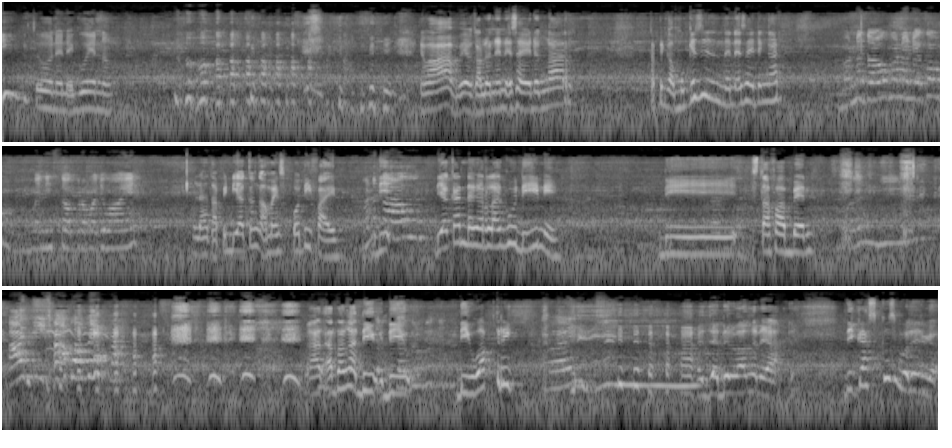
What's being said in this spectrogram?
Tuh nenek gue noh. Ya maaf ya kalau nenek saya dengar. Tapi nggak mungkin sih nenek saya dengar. Mana tahu kan nenek kok main Instagram aja main. lah tapi dia kan nggak main Spotify. Mana Di- tahu? dia kan dengar lagu di ini. Di Staffa Band. Anjing. Anjing apa bet? Atau enggak di di di Anjing. jadul banget ya. Di kaskus boleh juga.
